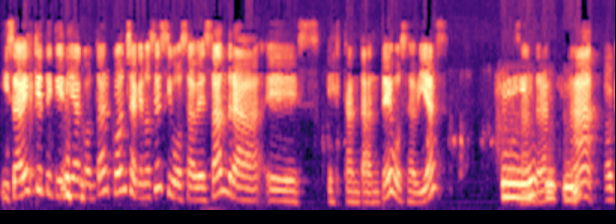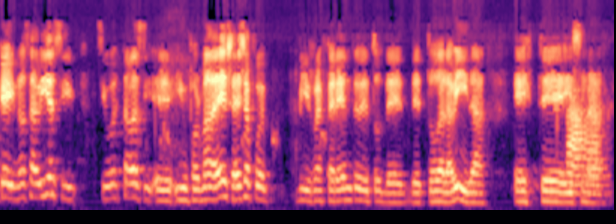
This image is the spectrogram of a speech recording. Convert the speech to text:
Y sabes qué te quería contar, Concha, que no sé si vos sabés, Sandra es, es cantante, ¿vos sabías? Sí, Sandra. sí, sí. Ah, ok, no sabía si, si vos estabas eh, informada de ella. Ella fue mi referente de, to- de, de toda la vida. Este, es Ah. una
